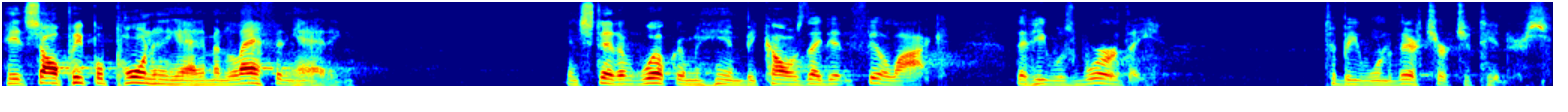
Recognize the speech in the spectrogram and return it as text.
He saw people pointing at him and laughing at him instead of welcoming him because they didn't feel like that he was worthy to be one of their church attenders.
